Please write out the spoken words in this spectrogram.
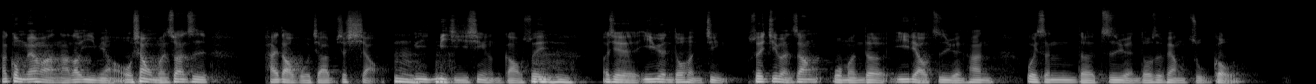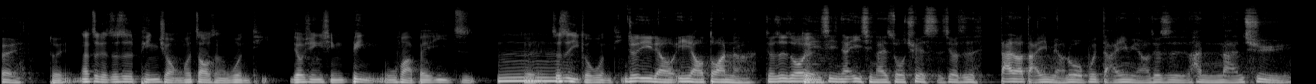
它根本没办法拿到疫苗。我像我们算是海岛国家，比较小，嗯密密集性很高，所以嗯而且医院都很近，所以基本上我们的医疗资源和卫生的资源都是非常足够的。对，对，那这个就是贫穷会造成的问题，流行性病无法被抑制，嗯对，这是一个问题。就医疗医疗端呐、就是说对以现在疫情来说，确实就是大家都要打疫苗，如果不打疫苗，就是很难去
